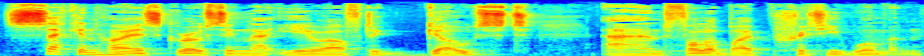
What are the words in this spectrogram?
second highest grossing that year after Ghost, and followed by Pretty Woman.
